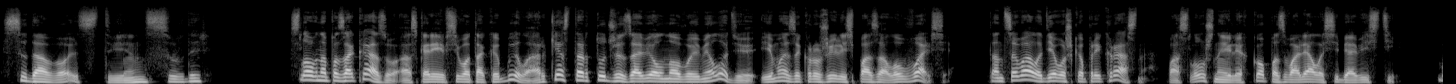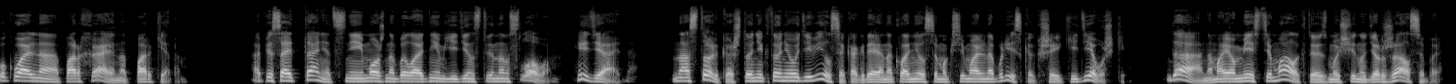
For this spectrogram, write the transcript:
«С удовольствием, сударь». Словно по заказу, а скорее всего так и было, оркестр тут же завел новую мелодию, и мы закружились по залу в вальсе. Танцевала девушка прекрасно, послушно и легко позволяла себя вести, буквально порхая над паркетом. Описать танец с ней можно было одним единственным словом — идеально. Настолько, что никто не удивился, когда я наклонился максимально близко к шейке девушки. Да, на моем месте мало кто из мужчин удержался бы,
